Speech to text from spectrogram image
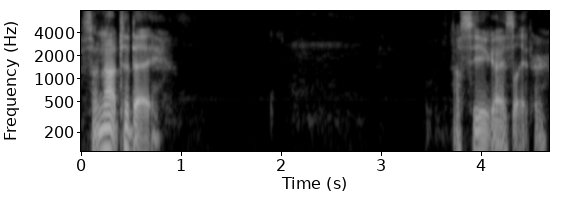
So, not today. I'll see you guys later.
